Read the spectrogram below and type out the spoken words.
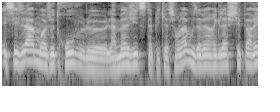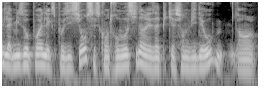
et c'est là moi je trouve la magie de cette application là, vous avez un réglage séparé de la mise au point de l'exposition, c'est ce qu'on trouve aussi dans les applications de vidéo, dans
